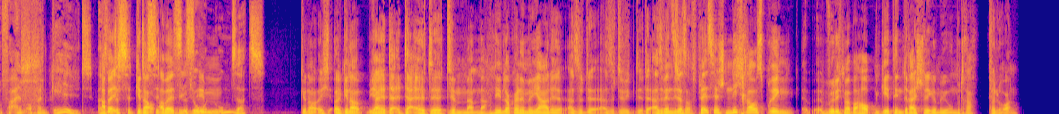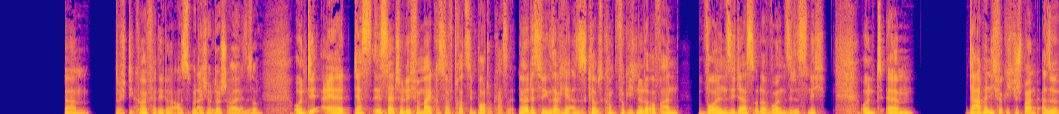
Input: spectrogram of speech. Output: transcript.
Vor allem auch an Geld. Also Aber das sind, genau, das sind aber es ist Millionen eben- Umsatz. Genau, ich, äh, genau, ja, da, da, da, da machen die locker eine Milliarde. Also, also, also wenn sie das auf PlayStation nicht rausbringen, äh, würde ich mal behaupten, geht den dreistelliger Millionenbetrag verloren. Ähm, durch die Käufer, die dann aus. Das würde ich unterschreiben. So. Und äh, das ist natürlich für Microsoft trotzdem Portokasse. Ne? Deswegen sage ich ja, also ich glaube, es kommt wirklich nur darauf an, wollen sie das oder wollen sie das nicht. Und ähm, da bin ich wirklich gespannt. Also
